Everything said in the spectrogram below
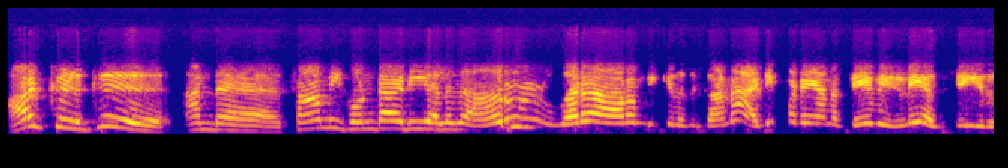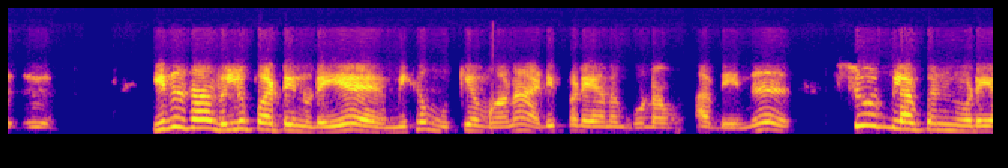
ஆட்களுக்கு அந்த சாமி கொண்டாடி அல்லது அருள் வர ஆரம்பிக்கிறதுக்கான அடிப்படையான தேவைகளை அது செய்கிறது. இதுதான் வில்லுப்பாட்டினுடைய மிக முக்கியமான அடிப்படையான குணம் அப்படின்னு ஸ்டூட் பிளாக்கனுடைய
